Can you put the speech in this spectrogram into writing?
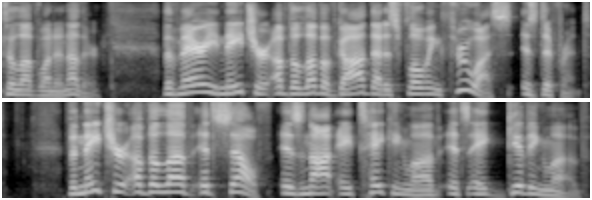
to love one another. The very nature of the love of God that is flowing through us is different. The nature of the love itself is not a taking love, it's a giving love.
